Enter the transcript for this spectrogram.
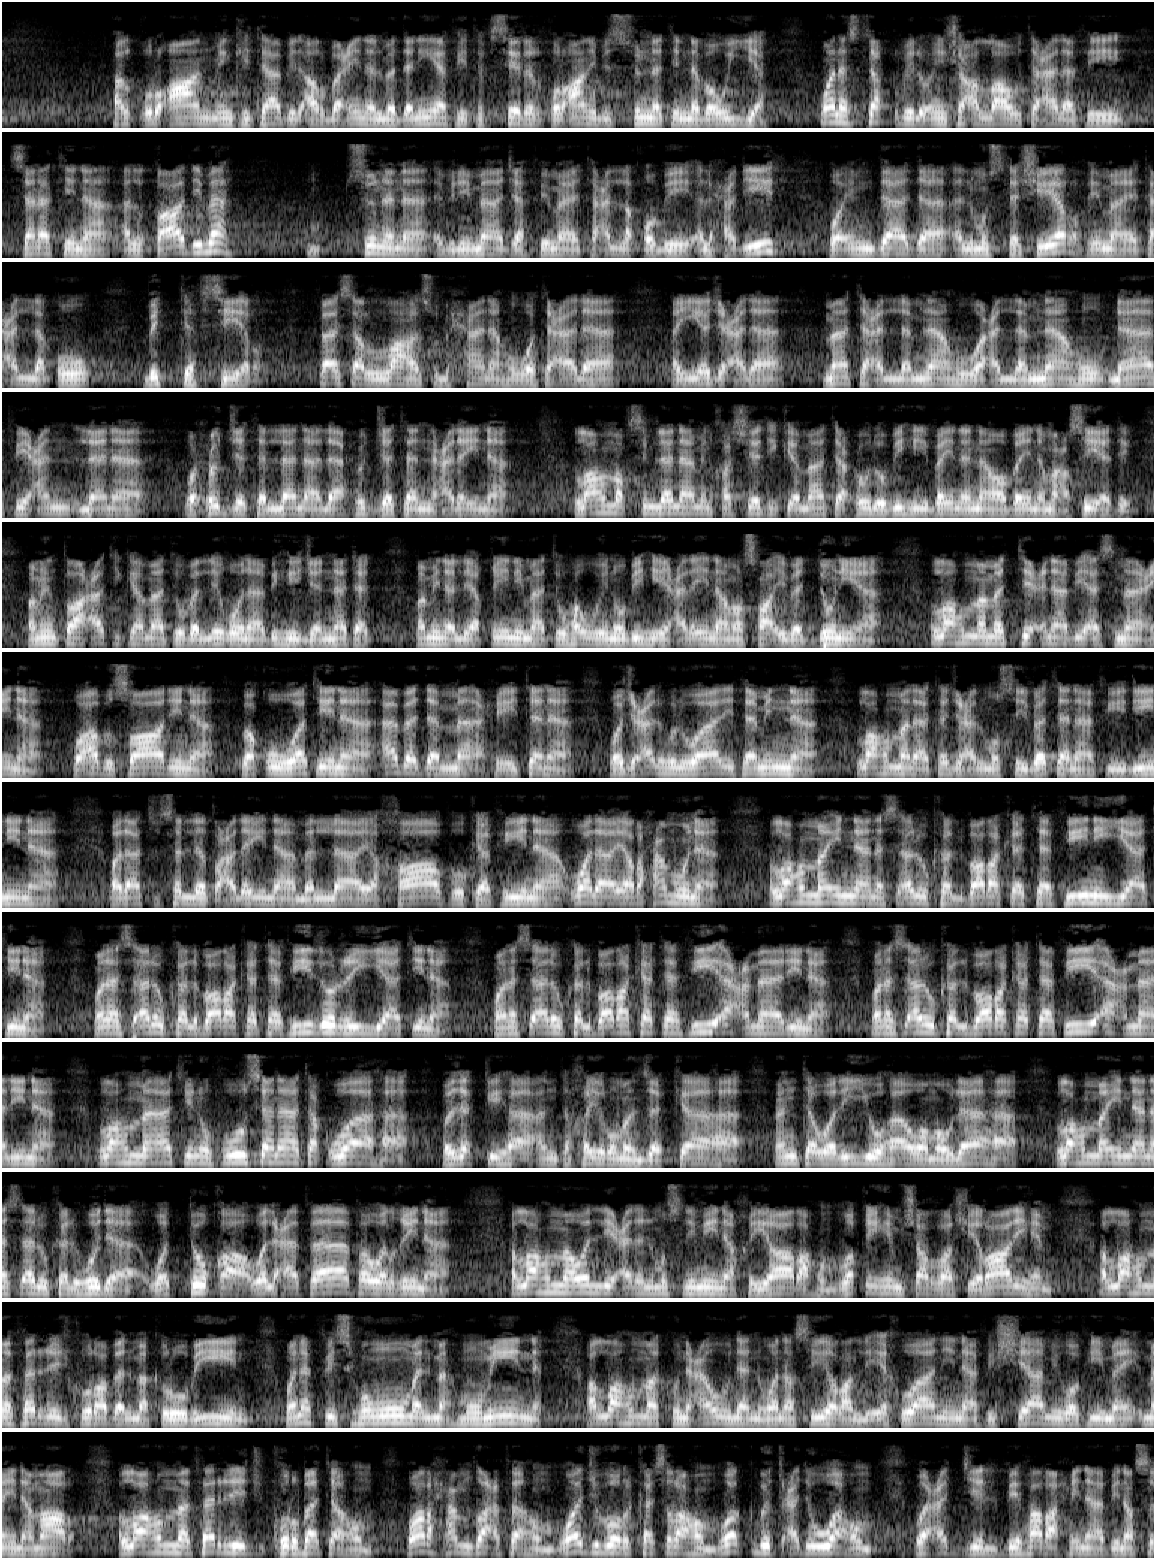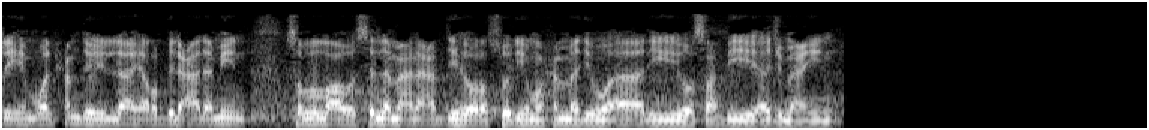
القرآن من كتاب الأربعين المدنية في تفسير القرآن بالسنة النبوية. ونستقبل إن شاء الله تعالى في سنتنا القادمة سنن ابن ماجه فيما يتعلق بالحديث. وإمداد المستشير فيما يتعلق بالتفسير. فأسأل الله سبحانه وتعالى أن يجعل ما تعلمناه وعلمناه نافعا لنا وحجة لنا لا حجة علينا. اللهم اقسم لنا من خشيتك ما تحول به بيننا وبين معصيتك ومن طاعتك ما تبلغنا به جنتك ومن اليقين ما تهون به علينا مصائب الدنيا. اللهم متعنا بأسماعنا وأبصارنا وقوتنا أبدا ما أحييتنا واجعله الوارث منا. اللهم لا تجعل مصيبتنا في ديننا ولا تسلط علينا من لا يخافك فينا ولا يرحمنا. اللهم إنا نسألك البركة في نياتنا ونسألك البركة في ذرياتنا ونسألك البركة في أعمارنا ونسألك البركة في أعمالنا. اللهم آت نفوسنا تقواها وزكها أنت خير من زكاها أنت وليها ومولاها. اللهم إنا نسألك الهدى والتقى والعفاف والغنى. اللهم ول على المسلمين خيارهم وقهم شر شرارهم. اللهم فرج كرب المكروبين ونفس هموم المهمومين. اللهم كن عونا ونصيرا لإخواننا في الشام وفي مينمار. اللهم فرج كربتهم وارحم ضعفهم واجبر كسرهم واكبت عدوهم وعجل بفرحنا بنصرهم والحمد لله رب العالمين. صلى الله وسلم على عبده ورسوله محمد وآله وصحبه أجمعين.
